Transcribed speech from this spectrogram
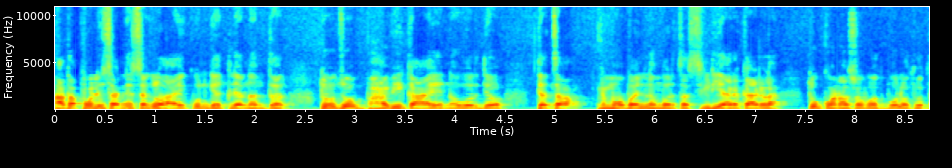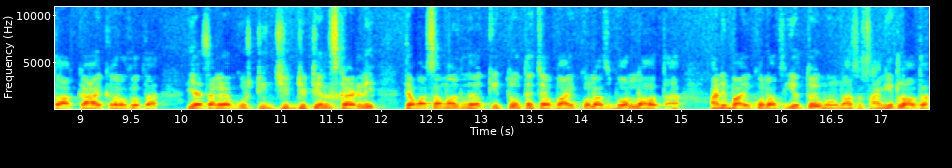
आता पोलिसांनी सगळं ऐकून घेतल्यानंतर तो जो भाविक आहे नवरदेव त्याचा मोबाईल नंबरचा सी डी आर काढला तो कोणासोबत बोलत होता काय करत होता या सगळ्या गोष्टींची डिटेल्स काढली. तेव्हा समजलं की तो त्याच्या बायकोलाच बोलला होता आणि बायकोलाच येतोय म्हणून असं सांगितला होता.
